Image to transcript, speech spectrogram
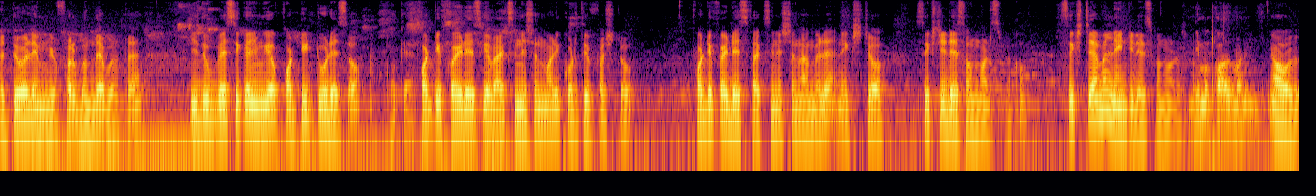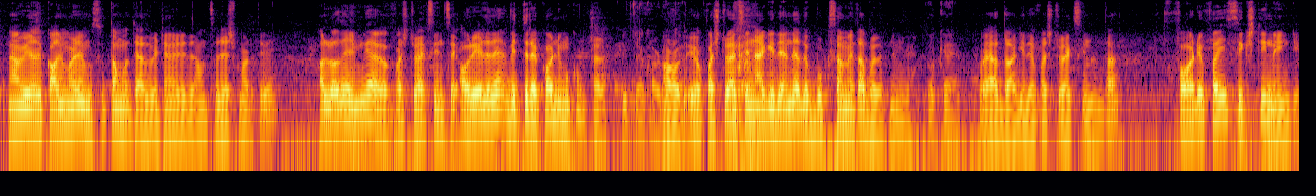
ರೆಟಿವಲ್ಲಿ ನಿಮಗೆ ಫರ್ ಬಂದೇ ಬರುತ್ತೆ. ಇದು ಬೇಸಿಕಲಿ ನಿಮಗೆ forty two days okay forty five ಡೇಸ್ಗೆ ವ್ಯಾಕ್ಸಿನೇಷನ್ ಮಾಡಿ ಕೊಡ್ತೀವಿ first forty five days vaccination ಆಮೇಲೆ ನೆಕ್ಸ್ಟು ಸಿಕ್ಸ್ಟಿ ಡೇಸ್ ಒಂದು ಮಾಡಿಸ್ಬೇಕು. ಸಿಕ್ಸ್ಟಿ ಆಮೇಲೆ ನೈಂಟಿ ಡೇಸ್ ಒಂದು ಮಾಡಿಸ್ಬೇಕು. ನಿಮಗೆ ಕಾಲ್ ಮಾಡಿ? ಹೌದು. ನಾವು ಕಾಲ್ ಮಾಡಿ ನಿಮ್ಗೆ ಸುತ್ತಮುತ್ತ ಯಾವ್ದು ವೆಟನರಿ ಇದೆ ನಾವು ಸಜೆಸ್ಟ್ ಮಾಡ್ತೀವಿ. ಅಲ್ಲೋದೆ ನಿಮಗೆ ಫಸ್ಟ್ ವ್ಯಾಕ್ಸಿನ್ಸ್ ಅವ್ರು ಹೇಳಿದೆ ವಿತ್ ರೆಕಾರ್ಡ್ ನಿಮ್ಗೆ ಕೊಡ್ತಾರೆ. ವಿತ್ ರೆಕಾರ್ಡ್ ಹೌದು. ಇವಾಗ ಫಸ್ಟ್ ವ್ಯಾಕ್ಸಿನ್ ಆಗಿದೆ ಅಂದರೆ ಅದು ಬುಕ್ ಸಮೇತ ಬರುತ್ತೆ ನಿಮಗೆ. ಓಕೆ ಯಾವುದು ಆಗಿದೆ ಫಸ್ಟ್ ವ್ಯಾಕ್ಸಿನ್ ಅಂತ. Forty five sixty ninety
